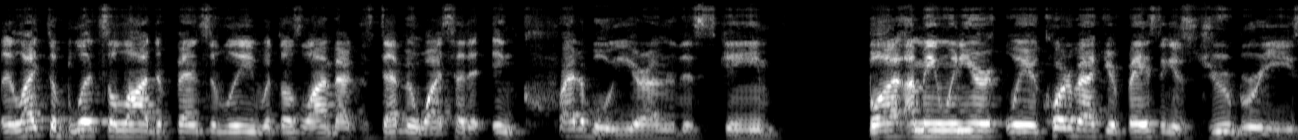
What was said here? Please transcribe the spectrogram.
they like to blitz a lot defensively with those linebackers. Devin White had an incredible year under this scheme. But I mean, when you're when your quarterback you're facing is Drew Brees,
